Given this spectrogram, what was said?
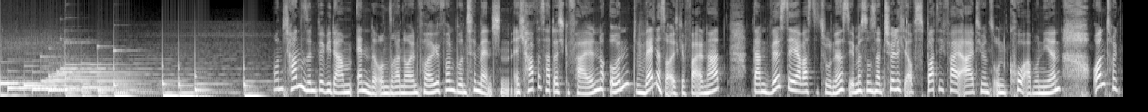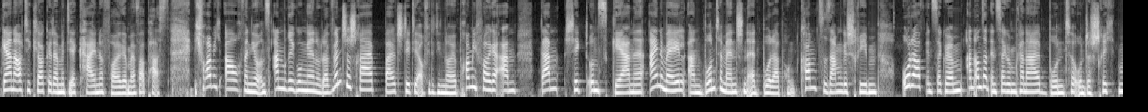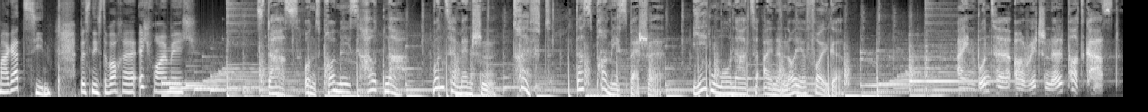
Und schon sind wir wieder am Ende unserer neuen Folge von Bunte Menschen. Ich hoffe, es hat euch gefallen. Und wenn es euch gefallen hat, dann wisst ihr ja, was zu tun ist. Ihr müsst uns natürlich auf Spotify, iTunes und Co. abonnieren. Und drückt gerne auch die Glocke, damit ihr keine Folge mehr verpasst. Ich freue mich auch, wenn ihr uns Anregungen oder Wünsche schreibt. Bald steht ja auch wieder die neue Promi-Folge an. Dann schickt uns gerne eine Mail an buntemenschen.burda.com zusammengeschrieben oder auf Instagram an unseren Instagram-Kanal bunte-magazin ziehen. Bis nächste Woche. Ich freue mich. Stars und Promis hautnah. Bunte Menschen trifft. Das Promi-Special. Jeden Monat eine neue Folge. Ein bunter Original Podcast.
